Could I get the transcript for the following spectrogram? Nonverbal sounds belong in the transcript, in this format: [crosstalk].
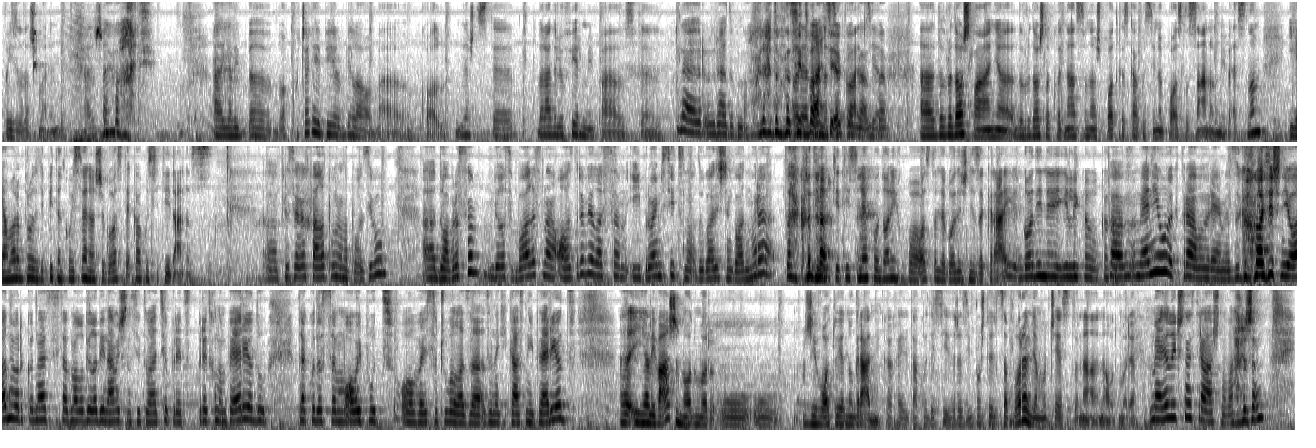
lepo izgledaš, moram da ti kažem. [laughs] Hvala ti. A, je li, a, oko čega je bil, bila ova kol? Nešto ste radili u firmi, pa ste... Ne, redovno, [laughs] redovna situacija, kod nas, da. A, dobrodošla Anja, dobrodošla kod nas u naš podcast Kako si na poslu sa Anom i Vesnom. I ja moram prvo da ti pitam kao i sve naše goste, kako si ti danas? A, pre svega hvala puno na pozivu. A, dobro sam, bila sam bolesna, ozdravila sam i brojim sitno do godišnjeg odmora, [laughs] tako da... Ti, ti si neko od onih ko ostavlja godišnji za kraj godine ili kako? kako... Pa meni je uvek pravo vreme za [laughs] godišnji odmor, kod nas je sad malo bila dinamična situacija u pred, prethodnom periodu, tako da sam ovaj put ovaj, sačuvala za, za neki kasniji period. E, je li važan odmor u, u životu jednog radnika, hajde tako da se izrazim, pošto zaboravljamo često na, na odmore. Meni lično je strašno [laughs] važan,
